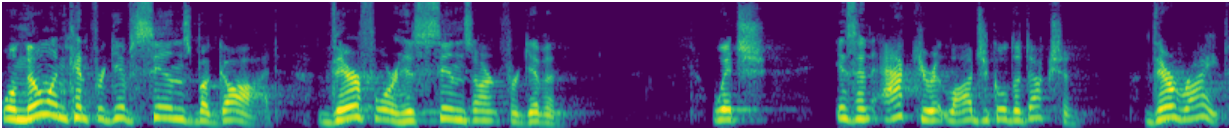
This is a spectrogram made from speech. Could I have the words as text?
well, no one can forgive sins but God. Therefore, his sins aren't forgiven, which is an accurate logical deduction. They're right.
